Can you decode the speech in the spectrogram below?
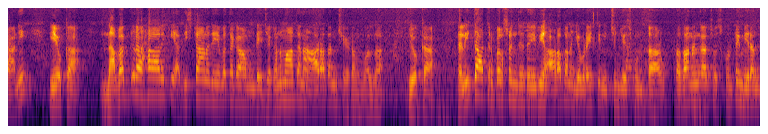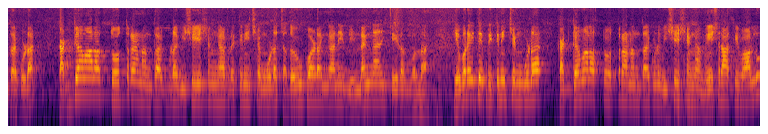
కానీ ఈ యొక్క నవగ్రహాలకి అధిష్టాన దేవతగా ఉండే జగన్మాతను ఆరాధన చేయడం వల్ల ఈ యొక్క లలితా త్రిపురసుందరి దేవి ఆరాధన ఎవరైతే నిత్యం చేసుకుంటారో ప్రధానంగా చూసుకుంటే మీరంతా కూడా ఖడ్గమాల స్తోత్రాన్ని అంతా కూడా విశేషంగా ప్రతినిత్యం కూడా చదువుకోవడం కానీ వినడం కానీ చేయడం వల్ల ఎవరైతే ప్రతినిత్యం కూడా ఖడ్గమాల స్తోత్రాన్ని కూడా విశేషంగా మేషరాశి వాళ్ళు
